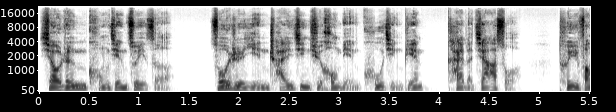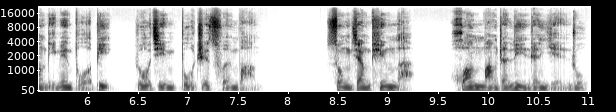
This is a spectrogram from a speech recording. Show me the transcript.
小人恐见罪责，昨日引柴进去后面枯井边开了枷锁，推放里面躲避，如今不知存亡。宋江听了，慌忙着令人引入，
